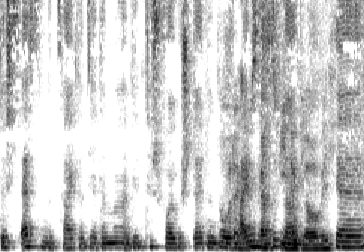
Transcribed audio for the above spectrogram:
durchs Essen gezeigt hat. Die hat dann mal den Tisch vollgestellt und Oh, da gibt's ganz viele, glaube ich. Ja,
